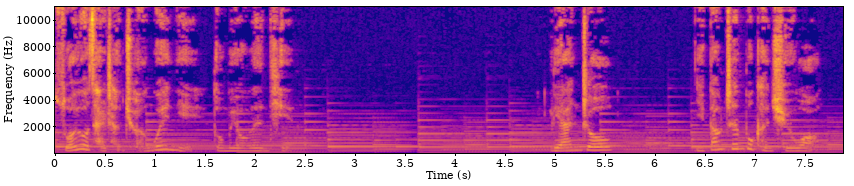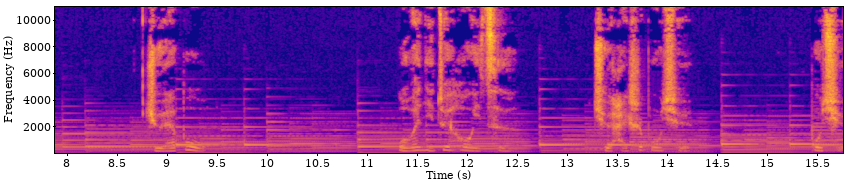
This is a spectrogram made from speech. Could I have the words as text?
所有财产全归你都没有问题。李安洲，你当真不肯娶我？绝不！我问你最后一次，娶还是不娶？不娶。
